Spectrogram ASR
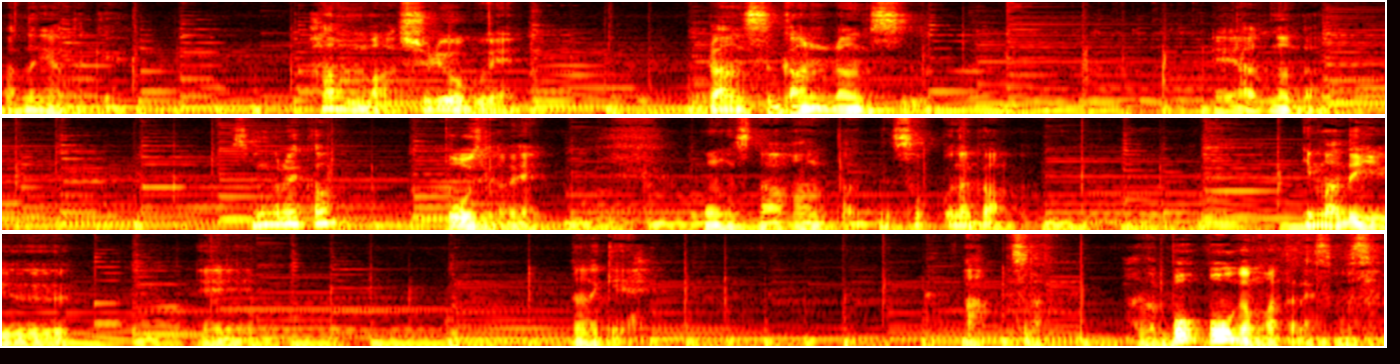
あ、何やったっけハンマー、狩猟笛、ランス、ガンランス。えー、あとなんだ。そんぐらいか？当時のね、モンスターハンターって、そこ、なんか、今で言う、えー、なんだっけ？あ、そうだ。あの、ボボーガンもあったね、すみません。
